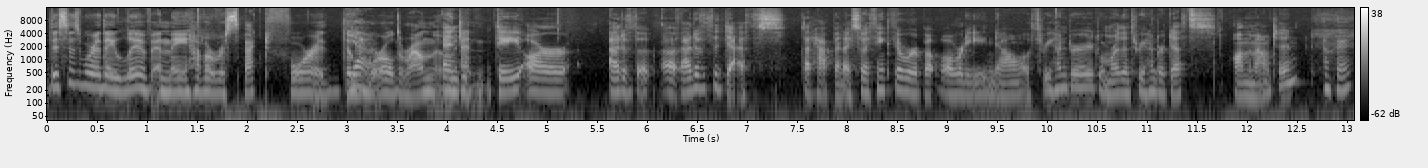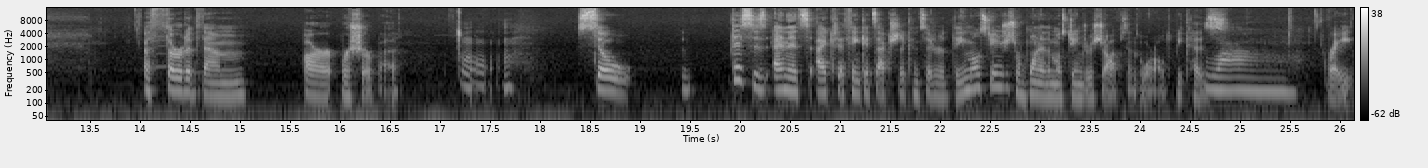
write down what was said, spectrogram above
this is where they live and they have a respect for the Yeah. world around them and, and, they are out of the uh, out of the deaths that happened. I So I think there were about already now 300 or more than 300 deaths on the mountain. Okay. A third of them are were Sherpa. Oh. So this is and it's I think it's actually considered the most dangerous or one of the most dangerous jobs in the world because Wow. right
